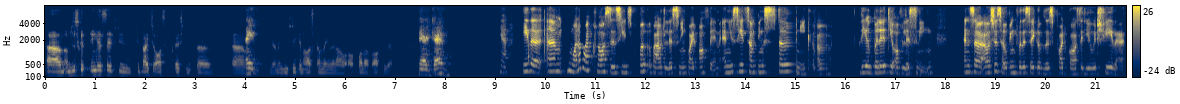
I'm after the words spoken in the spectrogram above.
Um, I'm just Inga said she, she'd like to ask a question. So um, Great. yeah, maybe she can ask something and then I'll, I'll follow up after that. Very good. Yeah, either. um, in one of our classes, you spoke about listening quite often, and you said something so unique about the ability of listening. And so I was just hoping for the sake of this podcast that you would share that.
